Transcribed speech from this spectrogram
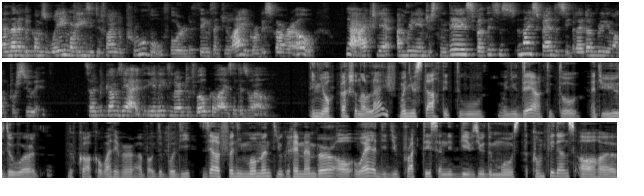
And then it becomes way more easy to find approval for the things that you like or discover oh yeah, actually, I'm really interested in this, but this is a nice fantasy, but I don't really want to pursue it. So it becomes, yeah, you need to learn to vocalize it as well. In your personal life, when you started to, when you dare to talk and you use the word, the cock or whatever about the body, is there a funny moment you remember or where did you practice and it gives you the most confidence or uh,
